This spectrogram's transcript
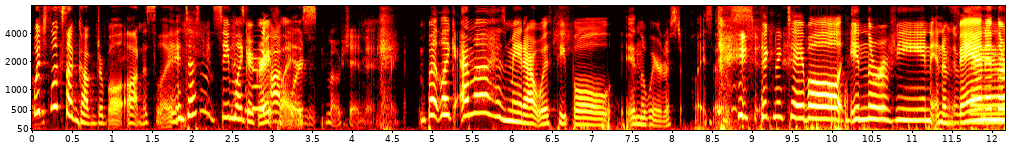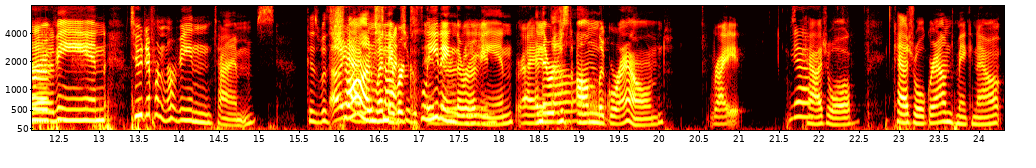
which looks uncomfortable, honestly. It doesn't seem It's like a very great awkward place. motion and everything. But like Emma has made out with people in the weirdest of places. Picnic table, in the ravine, in a, In a van, in the ravine. Two different ravine times. Because with Oh, Sean, yeah, with when they were in the cleaning the ravine, ravine, right. and they were just oh. on the Oh. ground, right. Yeah. casual, casual ground making out.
